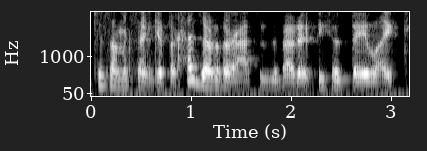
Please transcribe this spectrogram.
to some extent get their heads out of their asses about it because they like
